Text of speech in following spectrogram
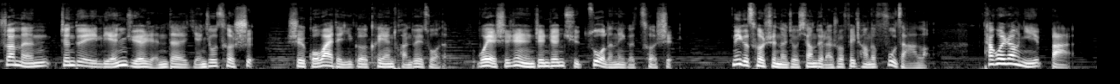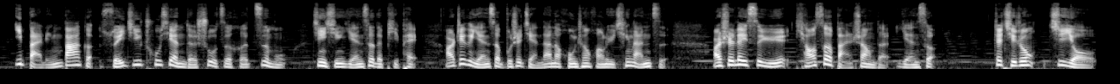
专门针对联觉人的研究测试，是国外的一个科研团队做的。我也是认认真真去做了那个测试。那个测试呢，就相对来说非常的复杂了。它会让你把一百零八个随机出现的数字和字母进行颜色的匹配，而这个颜色不是简单的红橙黄绿青蓝紫，而是类似于调色板上的颜色。这其中既有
